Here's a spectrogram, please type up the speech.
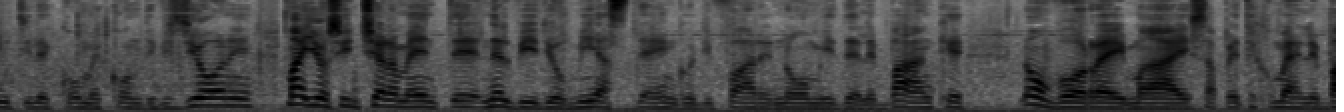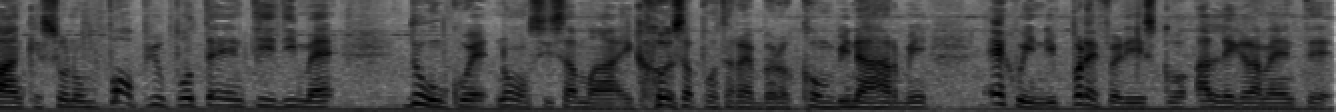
utile come condivisioni, ma io sinceramente nel video mi astengo di fare nomi delle banche, non vorrei mai, sapete com'è, le banche sono un po' più potenti di me, dunque non si sa mai cosa potrebbero combinarmi e quindi preferisco allegramente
